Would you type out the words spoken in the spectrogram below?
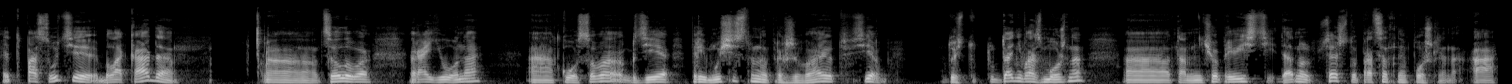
это, по сути, блокада а, целого района, Косово, где преимущественно проживают сербы. То есть туда невозможно а, там ничего привести, да, ну, представляешь, стопроцентная пошлина. А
